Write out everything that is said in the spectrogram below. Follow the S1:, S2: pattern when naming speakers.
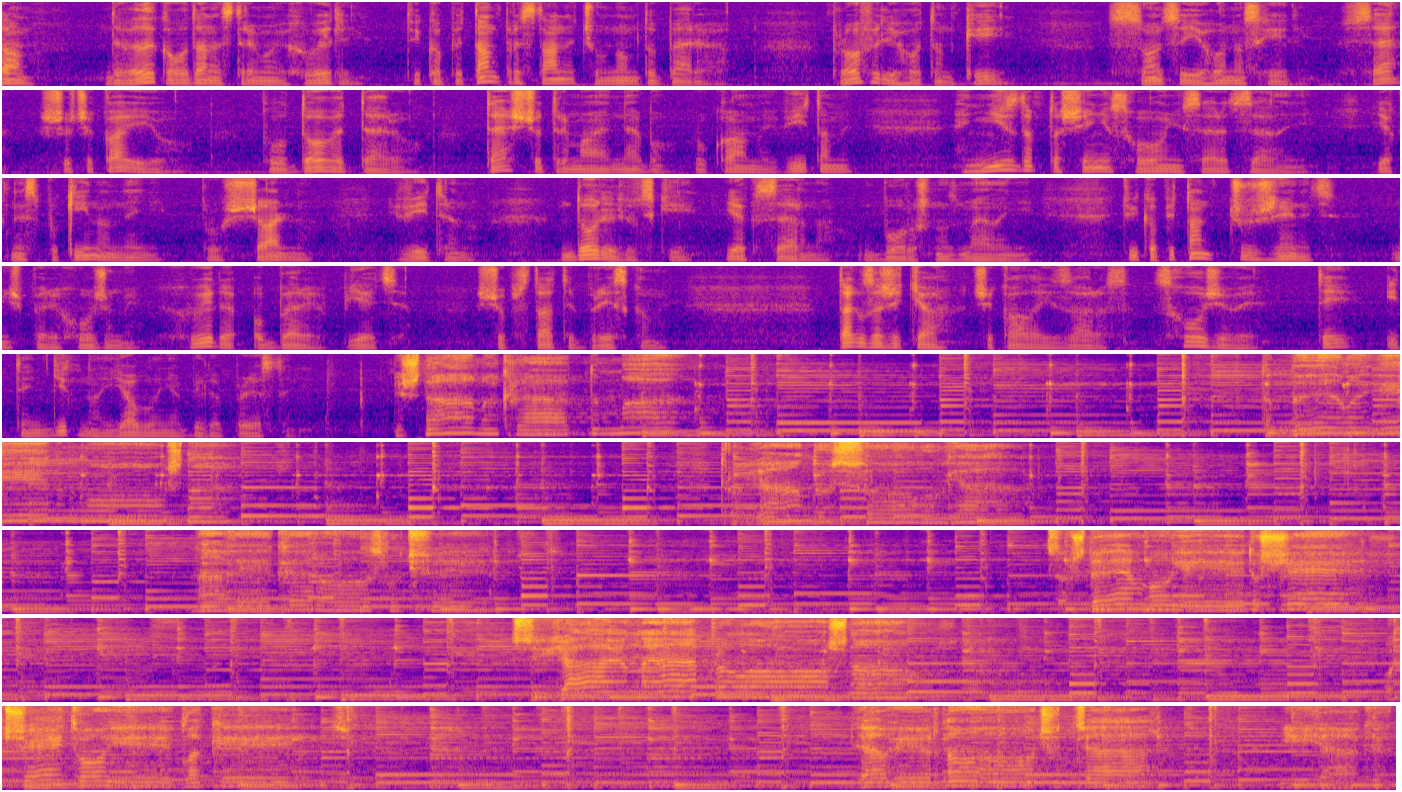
S1: Там, де велика вода не стримує хвилі, твій капітан пристане човном до берега. Профіль його тонкий, сонце його на схилі. Все, що чекає його, плодове дерево, те, що тримає небо руками, вітами, гнізда пташині сховані серед зелені, як неспокійно нині, прощально, вітряно, долі людські, як зерна борошно змелені. Твій капітан чужинець між перехожими, хвиля об берег б'ється, щоб стати бризками. Так за життя чекала і зараз. Схожі ви, ти і тендітна яблуня біля пристані.
S2: Між нами крат нема, та ними розлучить. Завжди в моїй душі. сіяє непроложно очей твоїх блакить для вірного чуття ніяких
